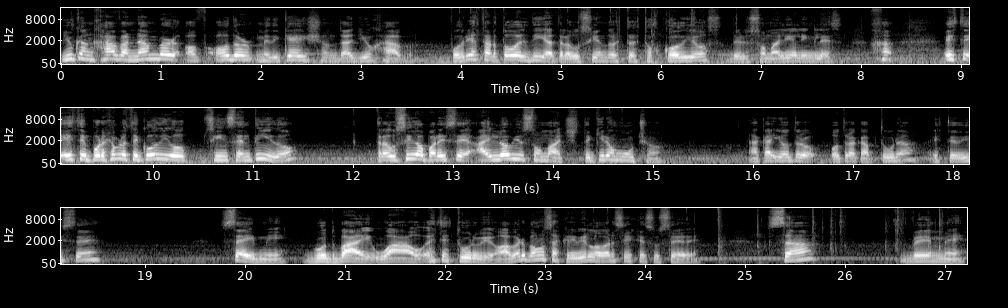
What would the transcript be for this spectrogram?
You can have a number of other medication that you have. Podría estar todo el día traduciendo estos códigos del somalí al inglés. Este, este, por ejemplo, este código sin sentido, traducido aparece I love you so much, te quiero mucho. Acá hay otro, otra captura. Este dice Save me, goodbye, wow, este es turbio. A ver, vamos a escribirlo a ver si es que sucede. Sa, me,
